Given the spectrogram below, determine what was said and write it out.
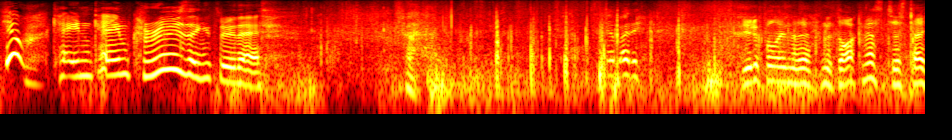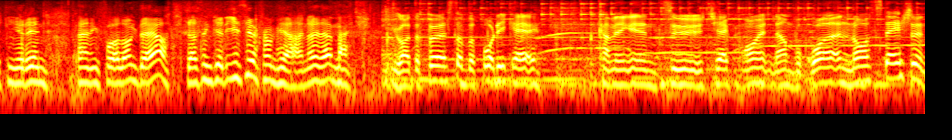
Phew! Kane came cruising through that. Yeah, buddy. Beautiful in the, in the darkness, just taking it in, planning for a long day out. Doesn't get easier from here, I know that much. You got the first of the 40k coming into checkpoint number one, North Station.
